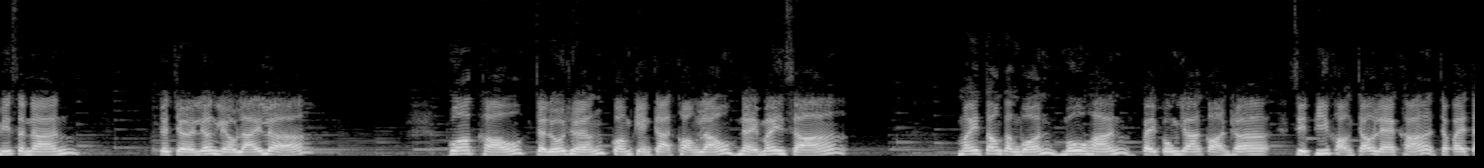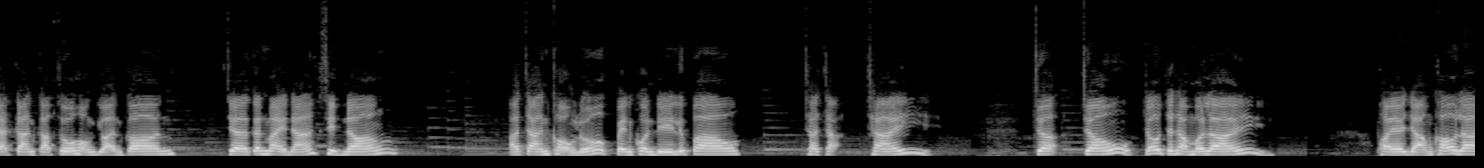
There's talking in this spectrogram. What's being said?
มิฉะนั้น จะเจอเรื่องเลวร้ายเหรอพวกเขาจะรู้ถึงความเก่งกาจของเราในไม่สา ไม่ต้องกังวลโมหัน ไปปรุงยาก่อนเถอะสิทธิพี่ของเจ้าแหลคะจะไปจัดการกับซูหงหยวนก่อน เจอกันใหม่นะสิทธิน้อง อาจารย์ของลูกเป็นคนดีหรือเปล่าชะชะใช่จะเจ้าเจ้าจะทำอะไร พยายามเข้าละ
